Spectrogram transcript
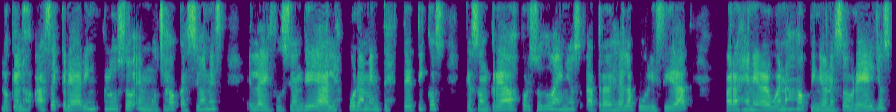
lo que los hace crear incluso en muchas ocasiones en la difusión de ideales puramente estéticos que son creados por sus dueños a través de la publicidad para generar buenas opiniones sobre ellos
